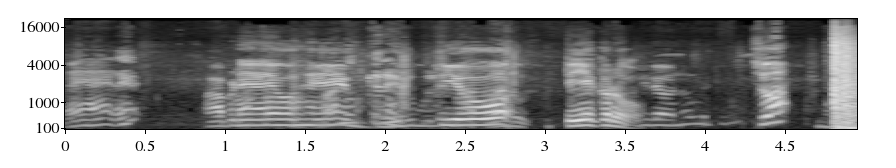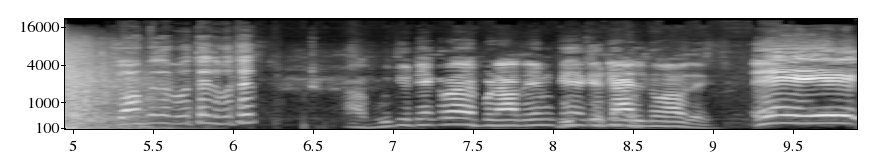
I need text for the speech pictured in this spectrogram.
હે, હે, હે. આપણે આવ્યો હે ટેકરો. શું શું આપણે બતાય બતાય આ ભૂતિયો ટેકરો આવે પણ આ તો એમ કહે કે કાલ નો આવે એ એ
